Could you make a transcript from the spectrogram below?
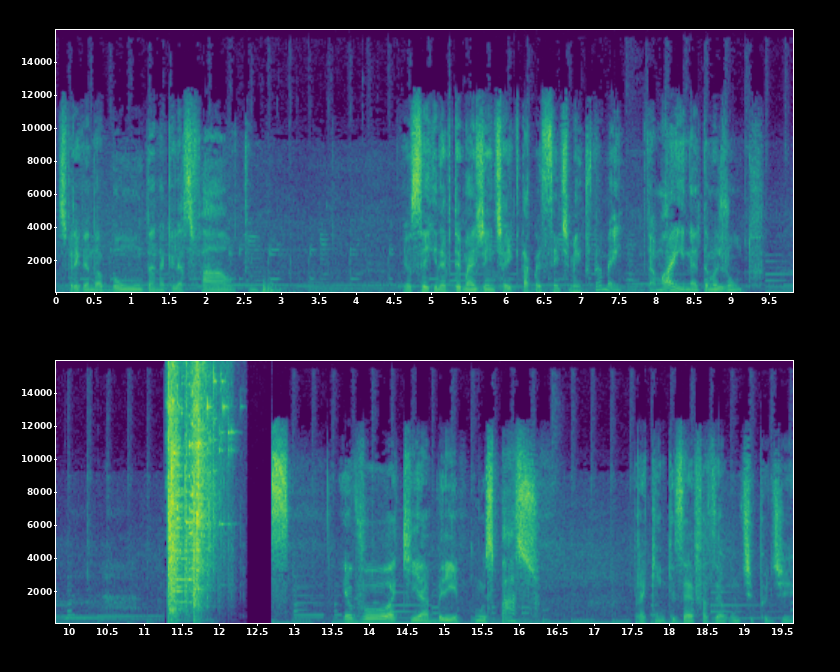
esfregando a bunda naquele asfalto. Eu sei que deve ter mais gente aí que tá com esse sentimento também. Tamo aí, né? Tamo junto. Eu vou aqui abrir um espaço para quem quiser fazer algum tipo de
